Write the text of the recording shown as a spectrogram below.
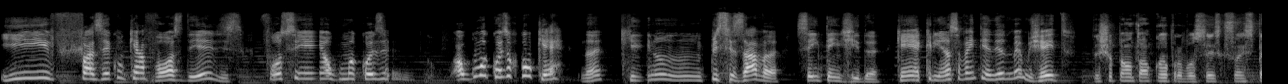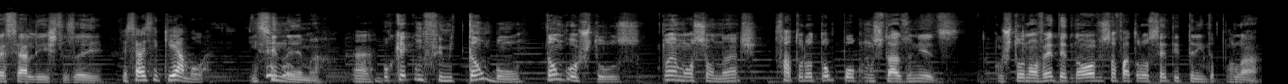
e fazer com que a voz deles fosse alguma coisa alguma coisa qualquer, né? Que não, não precisava ser entendida. Quem é criança vai entender do mesmo jeito. Deixa eu perguntar uma coisa pra vocês que são especialistas aí. Especialista em que, amor? Em cinema. Ah. Por que, que um filme tão bom, tão gostoso, tão emocionante, faturou tão pouco nos Estados Unidos? Custou 99 e só faturou 130 por lá.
